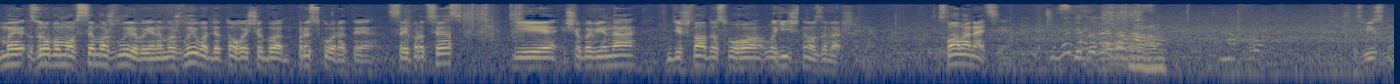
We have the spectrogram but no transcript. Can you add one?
ми зробимо все можливе і неможливе для того, щоб прискорити цей процес і щоб війна дійшла до свого логічного завершення. Слава нації! Буде повернутися на фронт. Звісно,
